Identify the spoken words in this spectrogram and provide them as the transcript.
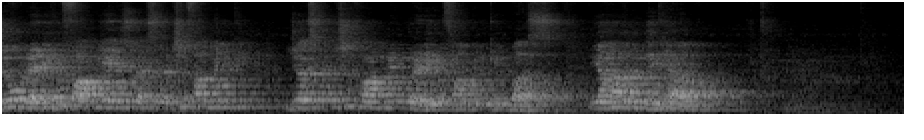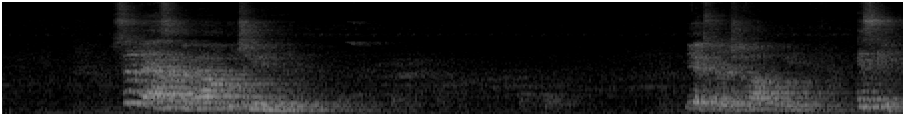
जो रेडिकल फॉर्म में है इसको एक्सपोनेंशियल फॉर्म में लिखी। जो एक्सपोनेंशियल फॉर्म में वो रेडिकल फॉर्म में लिखे। बस। यहाँ अगर देखें आप, सिर्फ़ ऐसा करना है कुछ नहीं ये एक्सपोनेंशियल फॉर्म होगी। इसकी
